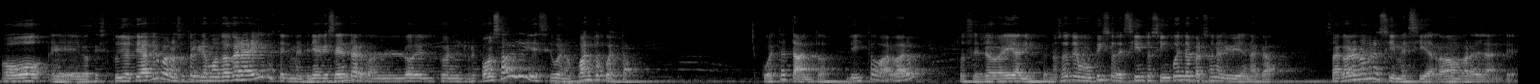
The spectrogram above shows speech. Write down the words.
o eh, lo que es estudio teatro, cuando nosotros queríamos tocar ahí, me tenía que sentar con, el, responsable y decir, bueno, ¿cuánto cuesta? Cuesta tanto, listo, bárbaro. Entonces yo veía, listo, nosotros tenemos un piso de 150 personas que vienen acá. Sacaron números y me cierra, vamos para adelante.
